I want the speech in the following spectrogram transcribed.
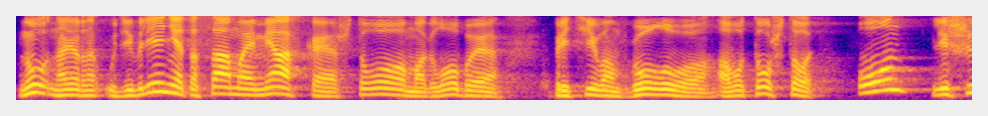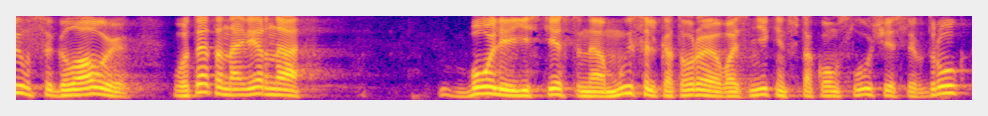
Ну, наверное, удивление – это самое мягкое, что могло бы прийти вам в голову. А вот то, что он лишился головы, вот это, наверное, более естественная мысль, которая возникнет в таком случае, если вдруг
